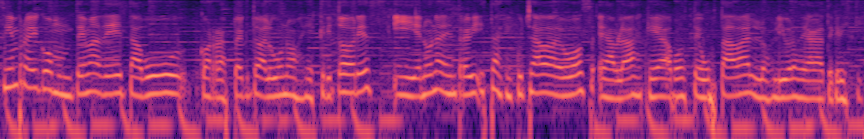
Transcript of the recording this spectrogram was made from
Siempre hay como un tema de tabú con respecto a algunos escritores y en una de las entrevistas que escuchaba de vos eh, hablabas que a vos te gustaban los libros de Agatha Christie.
